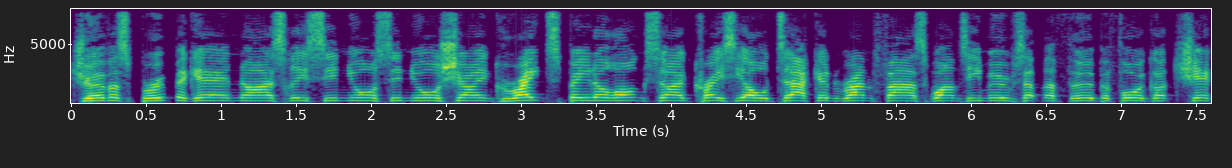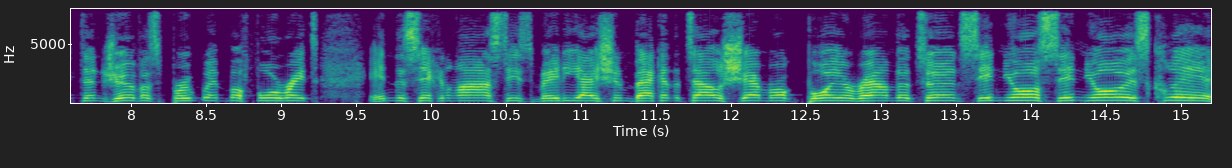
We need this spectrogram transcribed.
Jervis Brute began nicely. Senor, Senor showing great speed alongside Crazy Old Duck and Run Fast Ones. He moves up the third before it got checked, and Jervis Brute went before it. In the second last is Mediation back at the tail. Shamrock Boy around the turn. Senor, Senor is clear,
